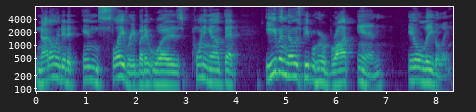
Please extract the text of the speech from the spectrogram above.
not only did it end slavery, but it was pointing out that even those people who were brought in illegally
